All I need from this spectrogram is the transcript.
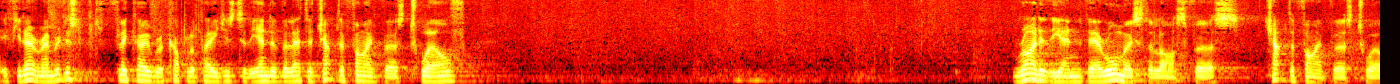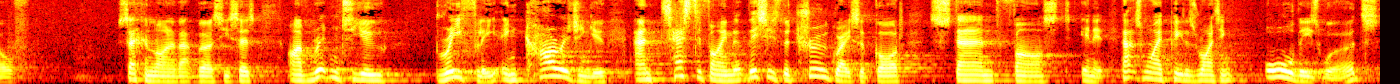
if you don't remember, just flick over a couple of pages to the end of the letter, chapter 5, verse 12. Right at the end there, almost the last verse, chapter 5, verse 12. Second line of that verse, he says, I've written to you briefly, encouraging you and testifying that this is the true grace of God. Stand fast in it. That's why Peter's writing all these words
